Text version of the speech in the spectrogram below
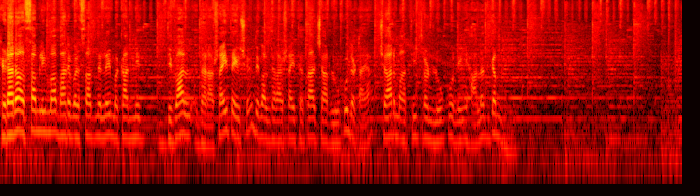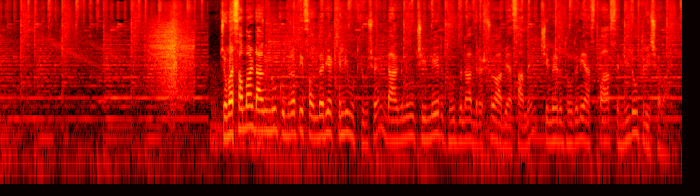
ખેડાના અસામલીમાં ભારે વરસાદને લઈ મકાનની દિવાલ ધરાશાયી થઈ છે. દિવાલ ધરાશાયી થતા ચાર લોકો દટાયા. ચારમાંથી ત્રણ લોકોની હાલત ગંભીર. ચોમાસામાં ડાંગનું કુદરતી સૌંદર્ય ખીલી ઉઠ્યું છે. ડાંગનું ચીમેર ધોધના દ્રશ્યો આવ્યા સામે. ચીમેર ધોધની આસપાસ લીલોતરી છવાઈ.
